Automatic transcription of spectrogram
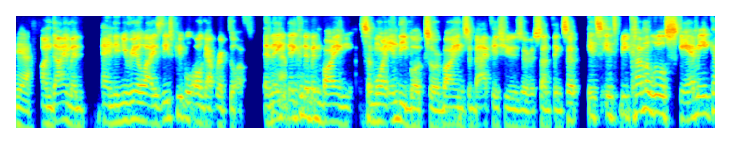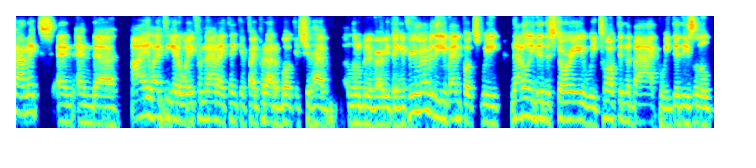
Yeah. On Diamond and then you realize these people all got ripped off. And they, yeah. they could have been buying some more indie books or buying some back issues or something. So it's it's become a little scammy comics. And and uh, i like to get away from that. I think if i put out a book it should have a little bit of everything. If you remember the event books we not only did the story we talked in the back we did these little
